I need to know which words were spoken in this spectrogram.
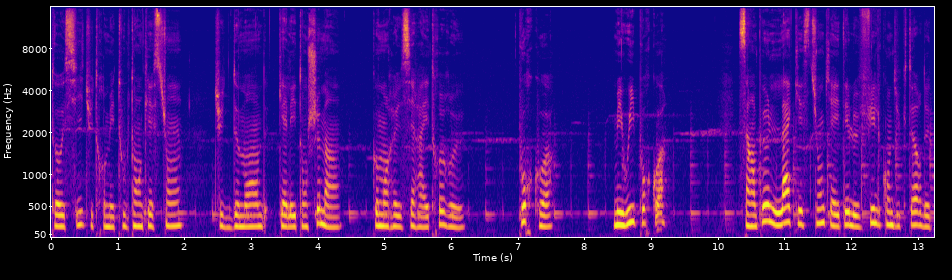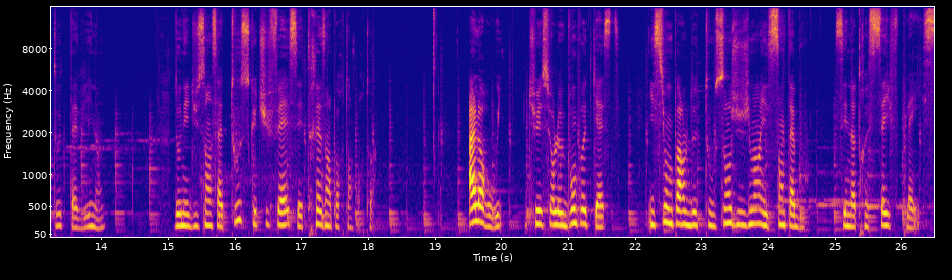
Toi aussi tu te remets tout le temps en question, tu te demandes quel est ton chemin, comment réussir à être heureux, pourquoi? Mais oui, pourquoi? C'est un peu la question qui a été le fil conducteur de toute ta vie, non? Donner du sens à tout ce que tu fais, c'est très important pour toi. Alors oui, tu es sur le bon podcast. Ici, on parle de tout sans jugement et sans tabou. C'est notre safe place.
